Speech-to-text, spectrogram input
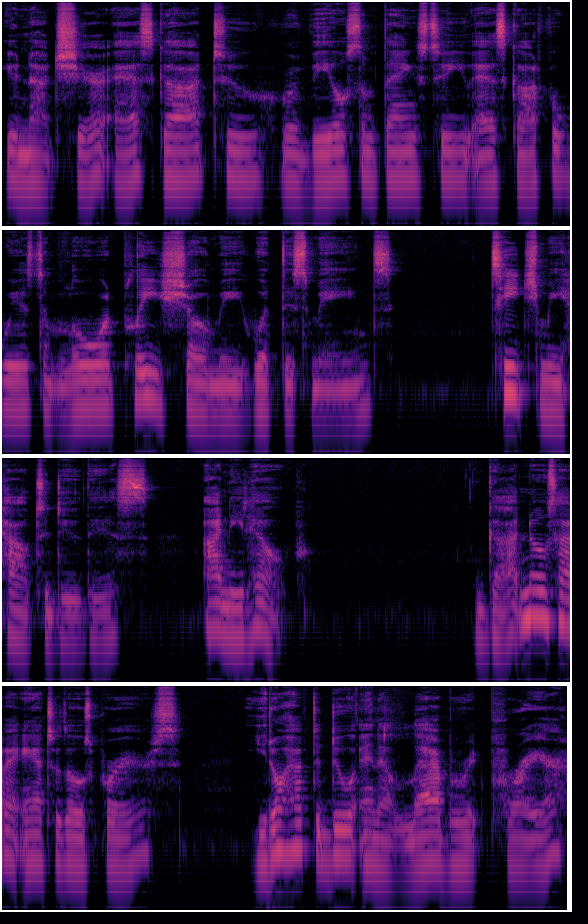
you're not sure, ask God to reveal some things to you. Ask God for wisdom. Lord, please show me what this means. Teach me how to do this. I need help. God knows how to answer those prayers. You don't have to do an elaborate prayer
